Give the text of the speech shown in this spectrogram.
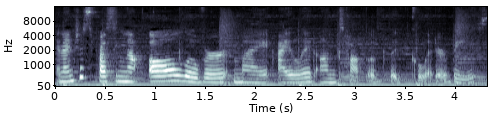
and I'm just pressing that all over my eyelid on top of the glitter base.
